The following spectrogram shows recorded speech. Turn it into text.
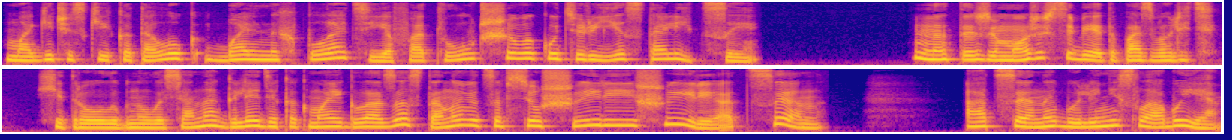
Магический каталог бальных платьев от лучшего кутюрье столицы. «Но ты же можешь себе это позволить?» Хитро улыбнулась она, глядя, как мои глаза становятся все шире и шире от цен. А цены были не слабые,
